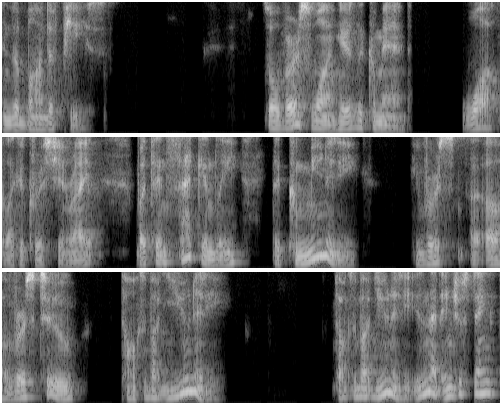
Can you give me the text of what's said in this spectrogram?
in the bond of peace." So, verse one, here's the command walk like a Christian, right? But then, secondly, the community. Verse uh, uh, verse two talks about unity. Talks about unity. Isn't that interesting?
